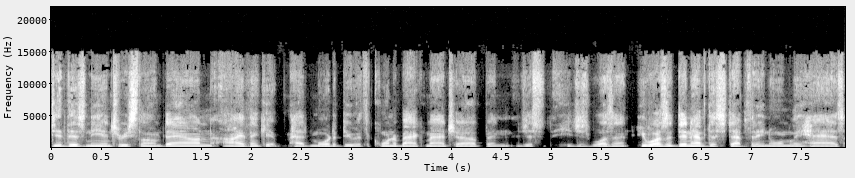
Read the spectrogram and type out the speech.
did this knee injury slow him down? I think it had more to do with the cornerback matchup and just he just wasn't he wasn't didn't have the step that he normally has.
